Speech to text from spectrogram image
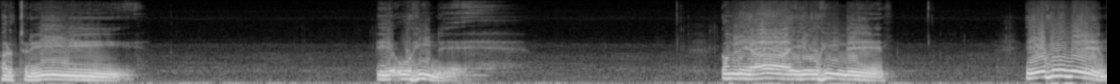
ਪਰਥਰੀ ਇਹ ਉਹੀ ਨੇ ਕਮਲਿਆ ਇਹ ਉਹੀ ਨੇ ਇਹ ਉਹੀ ਨੇ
